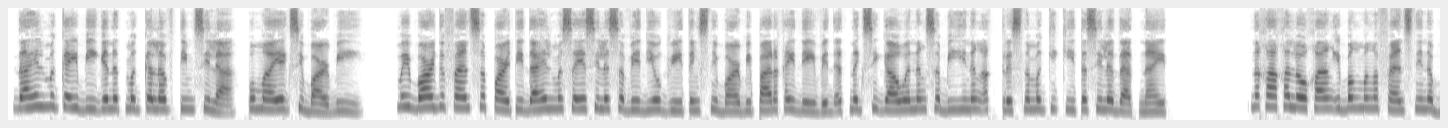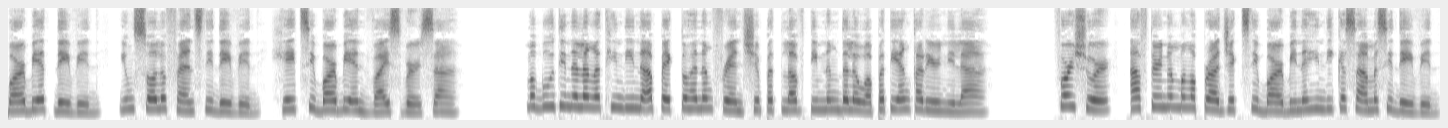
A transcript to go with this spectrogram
Dahil magkaibigan at magka-love team sila, pumayag si Barbie. May Barda fans sa party dahil masaya sila sa video greetings ni Barbie para kay David at nagsigawan ng sabihin ng aktres na magkikita sila that night. Nakakaloka ang ibang mga fans ni na Barbie at David, yung solo fans ni David, hate si Barbie and vice versa. Mabuti na lang at hindi naapektuhan ng friendship at love team ng dalawa pati ang karir nila. For sure, after ng mga projects ni Barbie na hindi kasama si David,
